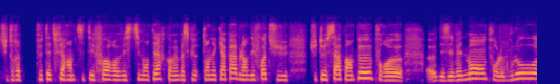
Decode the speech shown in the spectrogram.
tu devrais peut-être faire un petit effort vestimentaire quand même, parce que tu en es capable. Hein, des fois, tu, tu te sapes un peu pour des événements, pour le boulot.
